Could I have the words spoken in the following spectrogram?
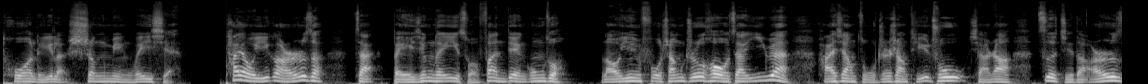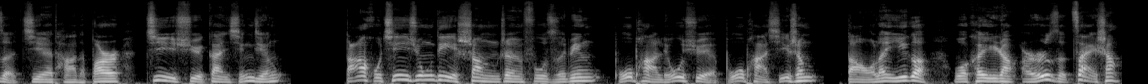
脱离了生命危险。他有一个儿子，在北京的一所饭店工作。老殷负伤之后，在医院还向组织上提出，想让自己的儿子接他的班继续干刑警。打虎亲兄弟，上阵父子兵，不怕流血，不怕牺牲。倒了一个，我可以让儿子再上。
